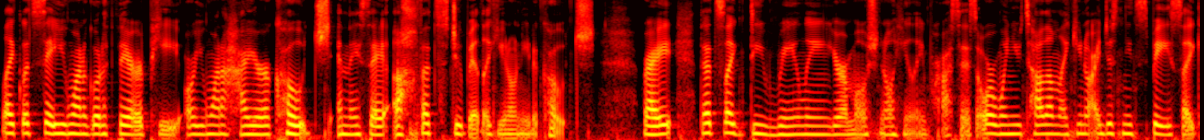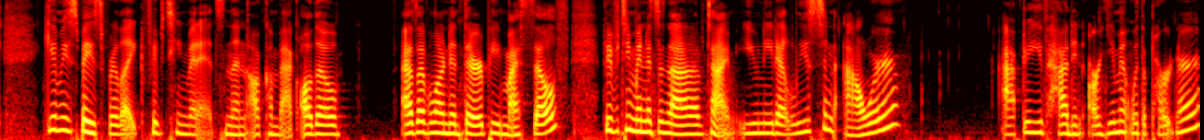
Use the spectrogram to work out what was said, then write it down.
like, let's say you want to go to therapy or you want to hire a coach, and they say, Oh, that's stupid. Like, you don't need a coach, right? That's like derailing your emotional healing process. Or when you tell them, like, you know, I just need space, like, give me space for like 15 minutes and then I'll come back. Although, as I've learned in therapy myself, 15 minutes is not enough time. You need at least an hour after you've had an argument with a partner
